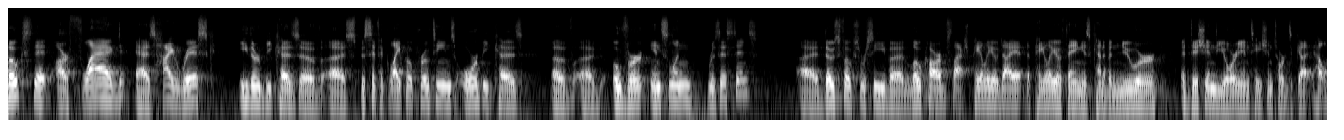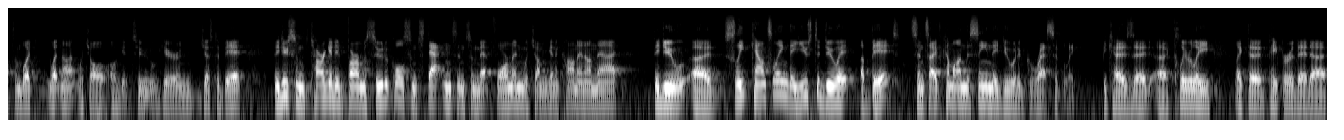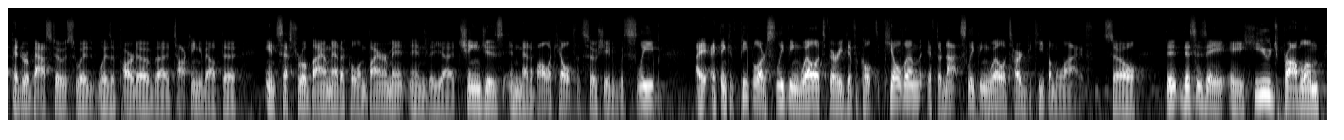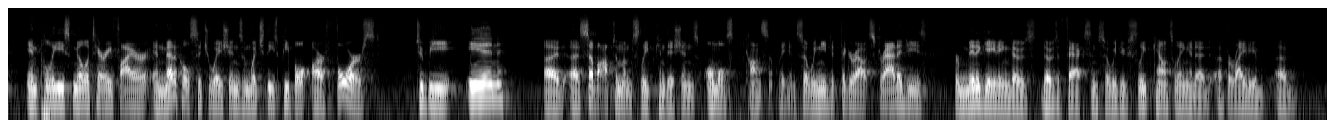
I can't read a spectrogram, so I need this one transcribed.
folks that are flagged as high risk either because of uh, specific lipoproteins or because of uh, overt insulin resistance. Uh, those folks receive a low carb slash paleo diet. The paleo thing is kind of a newer addition, the orientation towards gut health and what, whatnot, which I'll, I'll get to here in just a bit. They do some targeted pharmaceuticals, some statins and some metformin, which I'm going to comment on that. They do uh, sleep counseling. They used to do it a bit. Since I've come on the scene, they do it aggressively because uh, clearly, like the paper that uh, Pedro Bastos was, was a part of, uh, talking about the ancestral biomedical environment and the uh, changes in metabolic health associated with sleep. I, I, think if people are sleeping well, it's very difficult to kill them. If they're not sleeping well, it's hard to keep them alive. So th this is a, a huge problem in police, military, fire, and medical situations in which these people are forced to be in suboptimum sleep conditions almost constantly. And so we need to figure out strategies for mitigating those, those effects. And so we do sleep counseling and a, a variety of uh,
